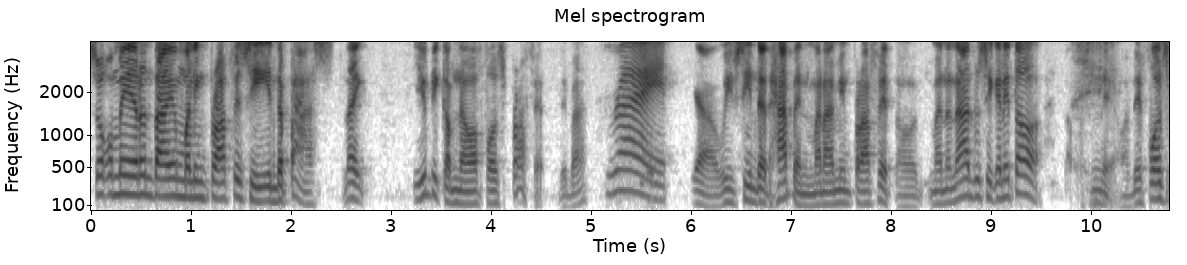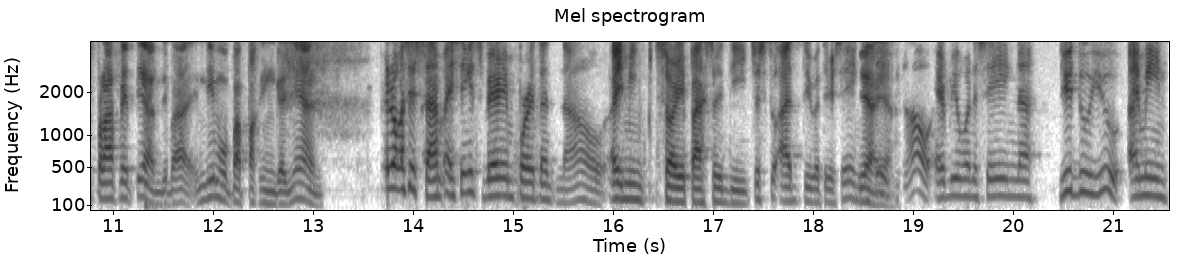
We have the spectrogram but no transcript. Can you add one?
So kung mayroon tayong maling prophecy in the past, like you become now a false prophet, di ba? Right. Yeah, we've seen that happen. Maraming prophet. O, mananalo si ganito. Tapos hindi. O, the false prophet yan, di ba? Hindi mo papakinggan yan. Pero kasi Sam, I think it's very important now. I mean, sorry Pastor D, just to add to what you're saying. Yeah, kasi yeah. now everyone is saying na you do you. I mean,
